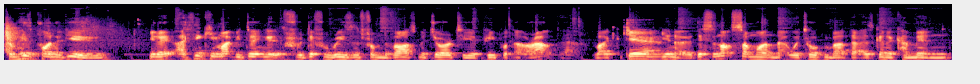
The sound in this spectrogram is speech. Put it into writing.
from his point of view, you know, I think he might be doing it for different reasons from the vast majority of people that are out there. Like, yeah, you know, this is not someone that we're talking about that is going to come in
